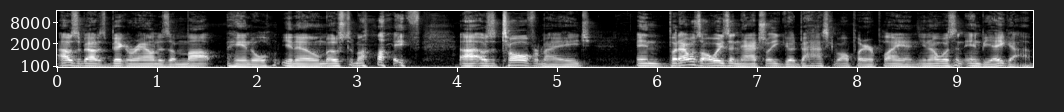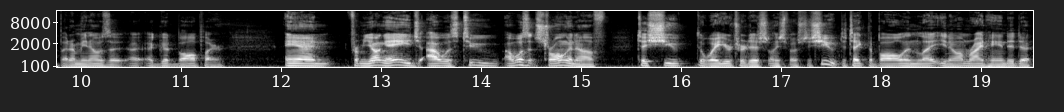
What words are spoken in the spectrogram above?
I was about as big around as a mop handle. You know, most of my life, uh, I was tall for my age, and but I was always a naturally good basketball player playing. You know, I was an NBA guy, but I mean, I was a, a good ball player. And from young age, I was too, I wasn't strong enough to shoot the way you're traditionally supposed to shoot, to take the ball and let You know, I'm right-handed to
